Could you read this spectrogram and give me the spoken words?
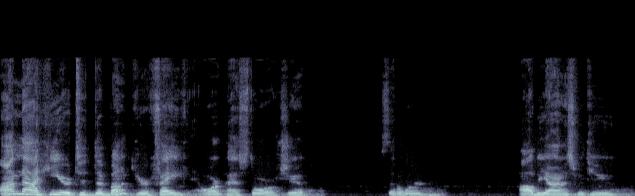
I'm not here to debunk your faith or pastoralship. Is that a word? I'll be honest with you.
